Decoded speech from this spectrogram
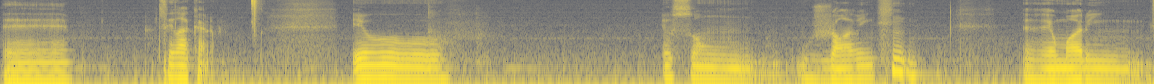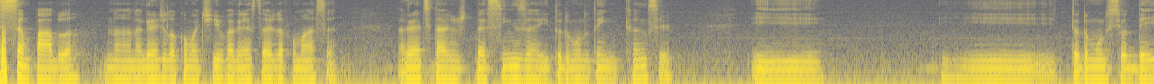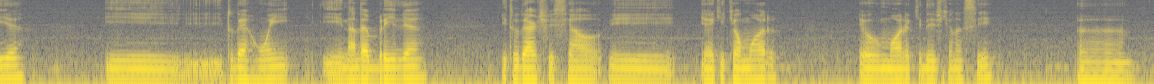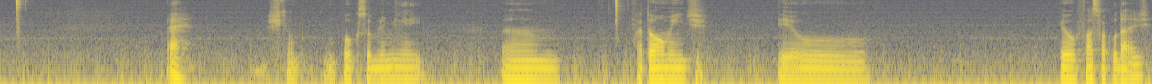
É. Sei lá, cara. Eu. Eu sou um, um jovem. é, eu moro em São Pablo, na, na grande locomotiva, a grande cidade da fumaça a grande cidade onde tudo é cinza e todo mundo tem câncer. E e todo mundo se odeia. E, e tudo é ruim. E nada brilha. E tudo é artificial. E, e é aqui que eu moro. Eu moro aqui desde que eu nasci. Uh, é. Acho que é um, um pouco sobre mim aí um, atualmente eu eu faço faculdade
